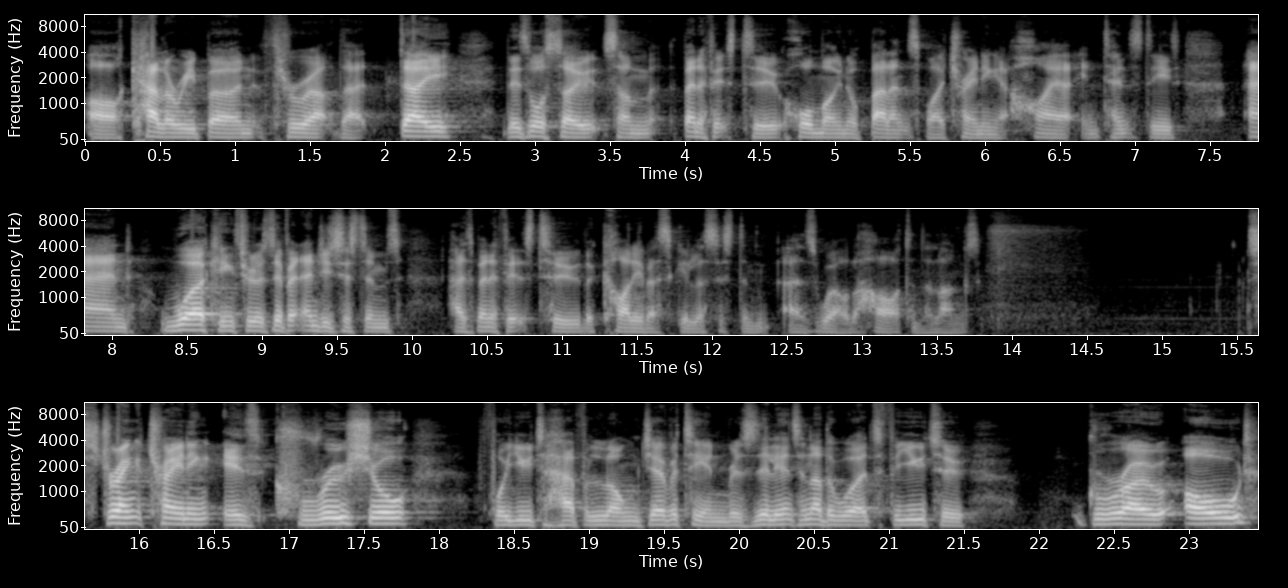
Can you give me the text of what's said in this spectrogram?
our calorie burn throughout that day. There's also some benefits to hormonal balance by training at higher intensities and working through those different energy systems has benefits to the cardiovascular system as well, the heart and the lungs. Strength training is crucial for you to have longevity and resilience. In other words, for you to grow old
